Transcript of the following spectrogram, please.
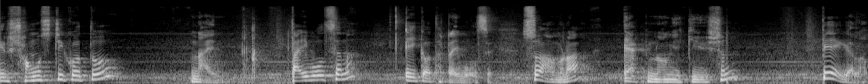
এর সমষ্টি কত? নাইন তাই বলছে না? এই কথাটাই বলছে। সো আমরা এক নং ইকুয়েশন পেয়ে গেলাম।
